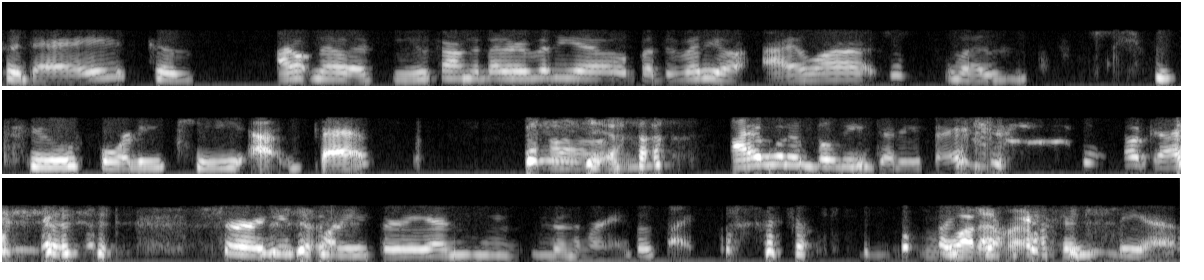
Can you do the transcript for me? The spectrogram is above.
today, because I don't know if you found a better video, but the video I watched was 240p at best. Um, yeah I would have believed anything. okay. Sure, he's 23 and he's in the Marines. It's Whatever. can't see it.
